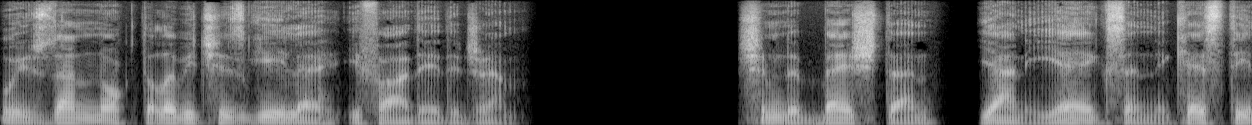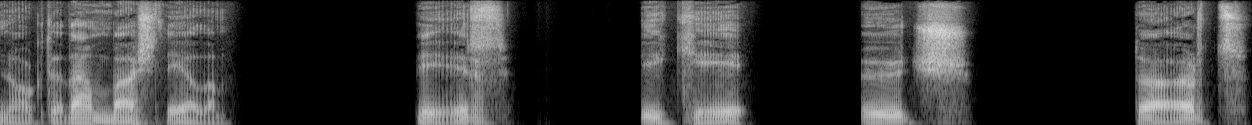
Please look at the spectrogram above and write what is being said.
Bu yüzden noktalı bir çizgiyle ifade edeceğim. Şimdi 5'ten, yani y eksenini kestiği noktadan başlayalım. 1, 2, 3, 4,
